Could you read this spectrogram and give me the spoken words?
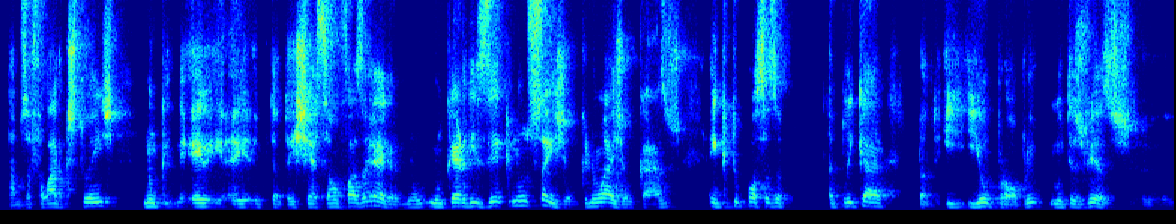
estamos a falar de questões, não, é, é, portanto a exceção faz a regra, não, não quer dizer que não sejam, que não hajam casos em que tu possas a, aplicar, portanto, e, e, eu próprio, muitas vezes, uh,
